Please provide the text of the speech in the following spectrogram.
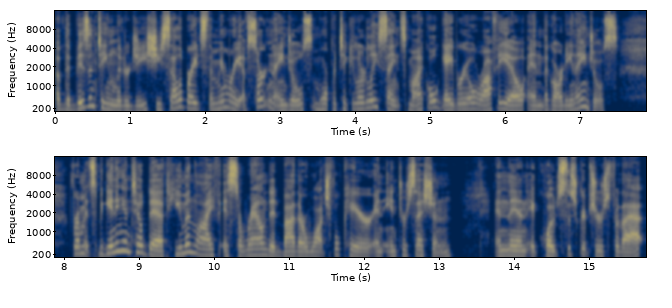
of the Byzantine liturgy, she celebrates the memory of certain angels, more particularly Saints Michael, Gabriel, Raphael, and the guardian angels. From its beginning until death, human life is surrounded by their watchful care and intercession. And then it quotes the scriptures for that.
